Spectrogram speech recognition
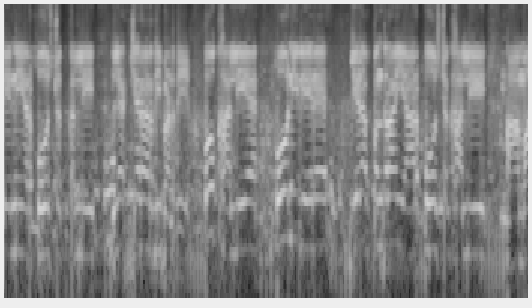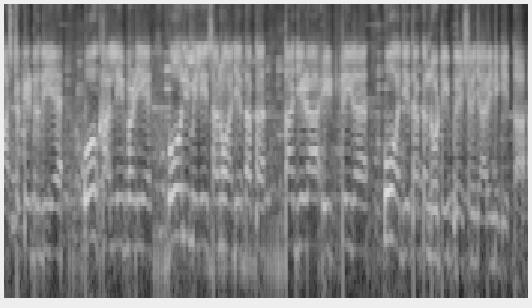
3000 ਪੋਸਟ ਕੱਲੀ ਲੈਕਚਰਰ ਦੀ ਬਣਦੀ ਹੈ। ਉਹ ਖਾਲੀ ਹੈ, ਉਹ ਨਹੀਂ ਦੇ ਰਹੇ, ਜਿਹੜਾ 15000 ਪੋਸਟ ਖਾਲੀ ਮਾਸਟਰ ਕੇਡਰ ਦੀ ਹੈ, ਉਹ ਖਾਲੀ ਪੜੀ ਹੈ, ਉਹ ਨਹੀਂ ਮਿਲੀ ਸਾਨੂੰ ਅਜੇ ਤੱਕ। ਤਾਂ ਜਿਹੜਾ ਈਟੀ ਦਾ, ਉਹ ਅਜੇ ਤੱਕ ਨੋਟੀਫਿਕੇਸ਼ਨ ਜਾਰੀ ਨਹੀਂ ਕੀਤਾ।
